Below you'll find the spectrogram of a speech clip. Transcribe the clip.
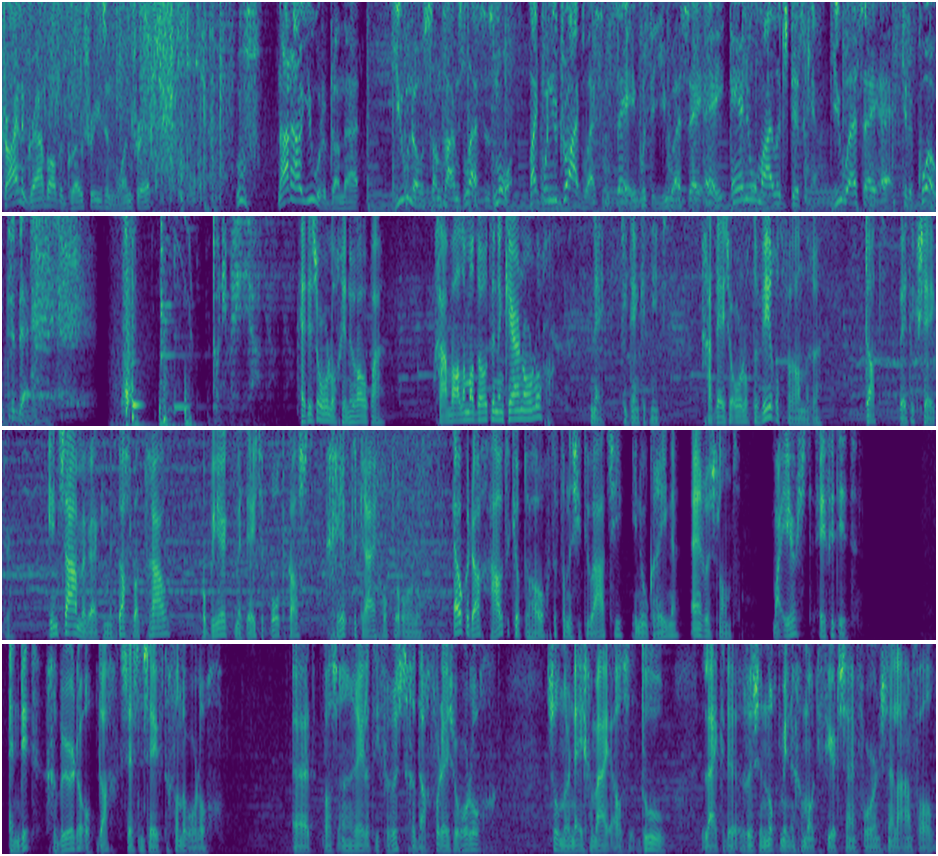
Trying to grab all the groceries in one trip? Oof, not how you would have done that. You know sometimes less is more. Like when you drive less and save with the USAA annual mileage discount. USAA, get a quote today. Tony Media. Het is oorlog in Europa. Gaan we allemaal dood in een kernoorlog? Nee, ik denk het niet. Gaat deze oorlog de wereld veranderen? Dat weet ik zeker. In samenwerking met Dagblad Trouw probeer ik met deze podcast grip te krijgen op de oorlog. Elke dag houd ik je op de hoogte van de situatie in Oekraïne en Rusland. Maar eerst even dit. En dit gebeurde op dag 76 van de oorlog. Het was een relatief rustige dag voor deze oorlog. Zonder 9 mei als doel lijken de Russen nog minder gemotiveerd te zijn voor een snelle aanval.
